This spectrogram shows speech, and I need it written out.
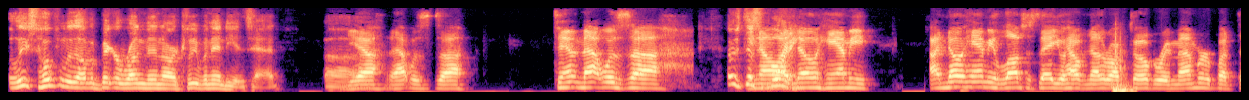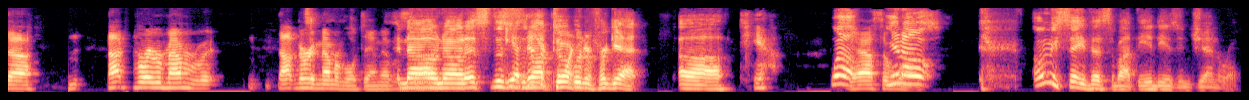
at least hopefully they'll have a bigger run than our Cleveland Indians had. Uh, yeah, that was uh, Tim. That was uh, that was disappointing. You know, I know Hammy. I know Hammy loves to say you'll have another October. Remember, but uh, not very remember not very memorable, Tim. Was, no, uh, no, this this yeah, is an October to forget. Uh, yeah. Well, yeah, so you know, let me say this about the Indians in general.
